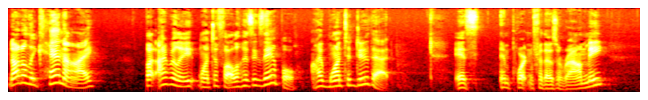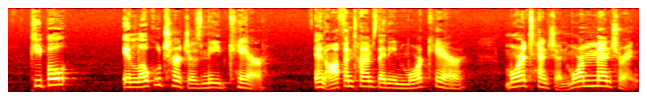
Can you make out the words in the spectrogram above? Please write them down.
Not only can I, but I really want to follow his example. I want to do that. It's important for those around me. People in local churches need care, and oftentimes they need more care, more attention, more mentoring,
